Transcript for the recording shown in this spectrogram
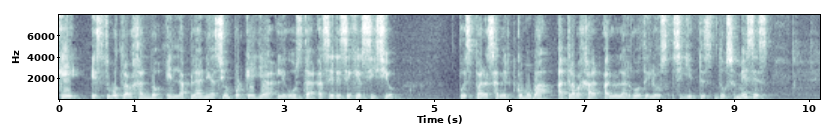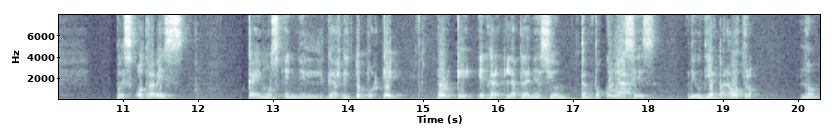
que estuvo trabajando en la planeación porque a ella le gusta hacer ese ejercicio pues para saber cómo va a trabajar a lo largo de los siguientes 12 meses. Pues otra vez caemos en el garrito. ¿Por qué? Porque, Edgar, la planeación tampoco la haces de un día para otro, ¿no?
